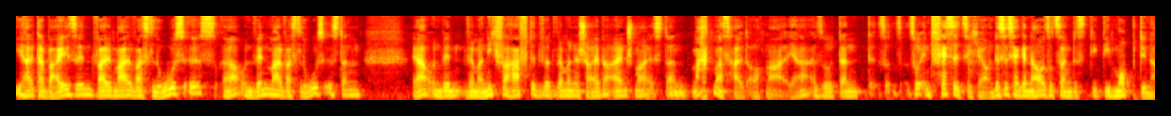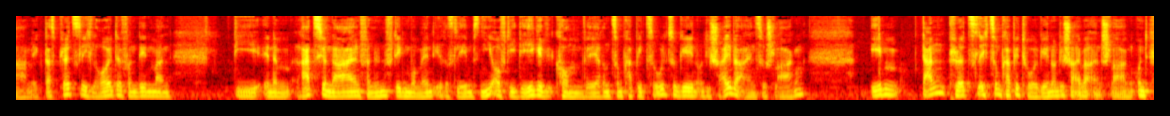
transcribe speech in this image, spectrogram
die halt dabei sind, weil mal was los ist. Ja, und wenn mal was los ist, dann ja, und wenn, wenn man nicht verhaftet wird, wenn man eine Scheibe einschmeißt, dann macht man es halt auch mal, ja. Also dann, so, so entfesselt sich ja. Und das ist ja genau sozusagen das, die, die Mob-Dynamik, dass plötzlich Leute, von denen man die in einem rationalen, vernünftigen Moment ihres Lebens nie auf die Idee gekommen wären, zum Kapitol zu gehen und die Scheibe einzuschlagen, eben dann plötzlich zum Kapitol gehen und die Scheibe einschlagen. Und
